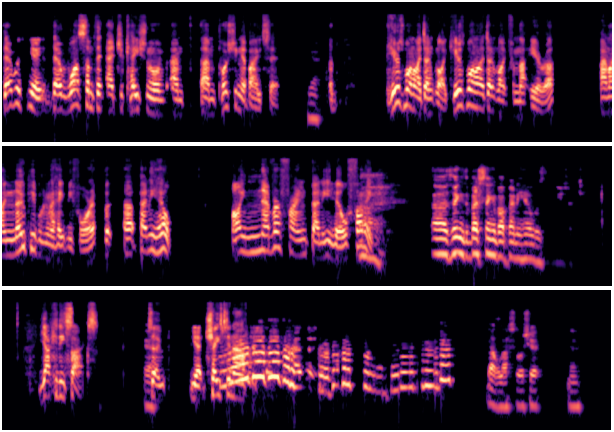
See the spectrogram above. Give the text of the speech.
there was you know there was something educational and and pushing about it. Yeah. Here's one I don't like. Here's one I don't like from that era, and I know people are going to hate me for it. But uh, Benny Hill, I never found Benny Hill funny. Uh, I think the best thing about Benny Hill was the music. Yakety sax. Yeah. So yeah, chasing out. That last little shit. Yeah.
